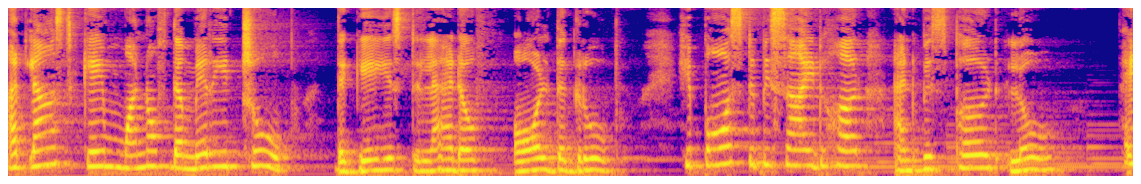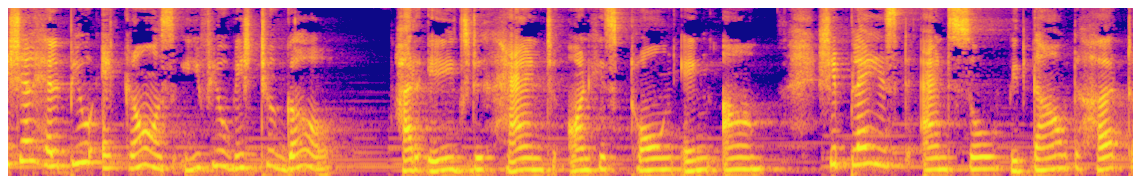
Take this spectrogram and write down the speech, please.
At last came one of the merry troop, the gayest lad of all the group. He paused beside her and whispered low, I shall help you across if you wish to go. Her aged hand on his strong young arm she placed, and so without hurt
